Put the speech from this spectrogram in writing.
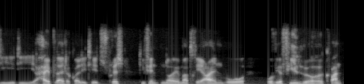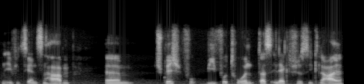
die, die Halbleiterqualität, sprich, die finden neue Materialien, wo, wo wir viel höhere Quanteneffizienzen haben, ähm, sprich, wie Photon das elektrische Signal,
